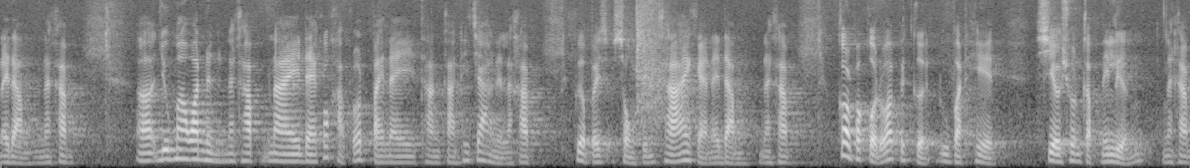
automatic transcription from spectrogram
นายดำนะครับอยู่มาวันหนึ่งนะครับนายแดงก็ขับรถไปในทางการที่จ้างเนี่ยแหละครับ เพื่อไปส่งสินค้าให้แก่นายดำนะครับ ก็ปรากฏว่าไปเกิดอุบัติเหตุเฉียวชนกับนายเหลืองนะครับ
